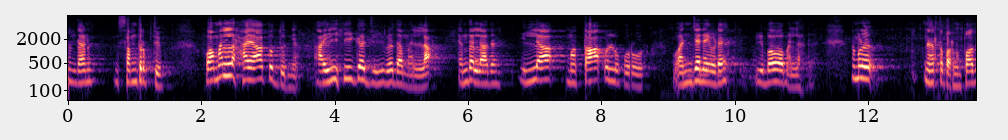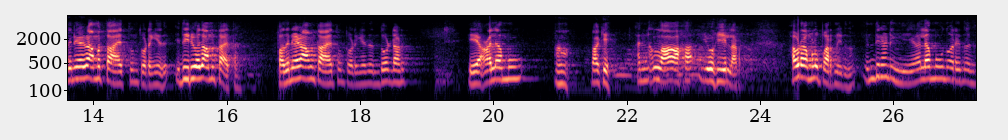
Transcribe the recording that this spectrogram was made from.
എന്താണ്? സംതൃപ്തിയും. വമൽ ഹയാത്തു ദുന്യ ഐഹിക ജീവിതമല്ല. എന്തല്ലാതെ? ഇല്ല മത്താ ഉൽ ഖുറൂർ വഞ്ചനയുടെ വിഭവമല്ലാതെ നമ്മൾ നേരത്തെ പറഞ്ഞു പതിനേഴാമത്തെ ആയത്തും തുടങ്ങിയത് ഇത് ഇരുപതാമത്തെ ആയത്താണ്. പതിനേഴാമത്തെ ആയത്തും തുടങ്ങിയത് എന്തുകൊണ്ടാണ്? ഈ അലമു ആ ബാക്കി. അന്നല്ലാഹ യുഹിൽ അർ അവിടെ നമ്മൾ പറഞ്ഞിരുന്നു എന്തിനാണ് ഈ അലമു എന്ന് പറയുന്നത്?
